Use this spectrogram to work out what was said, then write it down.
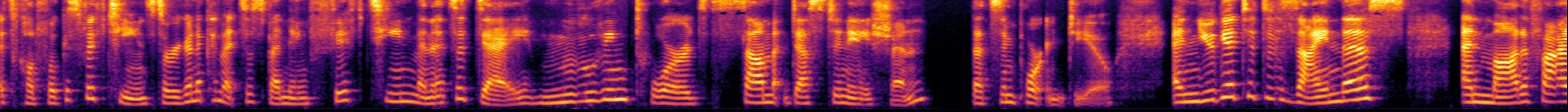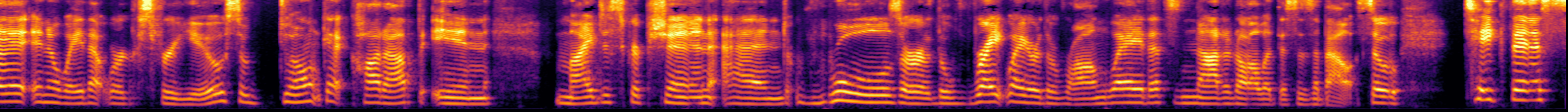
it's called Focus 15. So we're going to commit to spending 15 minutes a day moving towards some destination that's important to you. And you get to design this and modify it in a way that works for you. So don't get caught up in my description and rules or the right way or the wrong way. That's not at all what this is about. So take this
